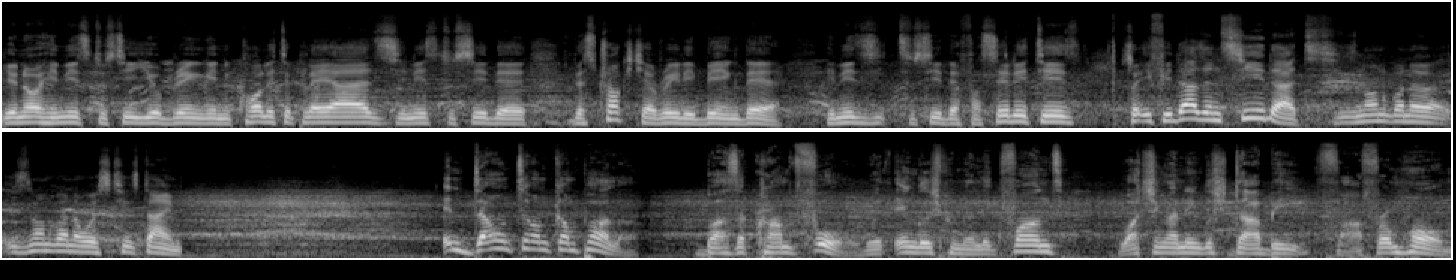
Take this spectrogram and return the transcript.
You know, he needs to see you bring in quality players. He needs to see the, the structure really being there. He needs to see the facilities. So if he doesn't see that, he's not gonna he's not gonna waste his time. In downtown Kampala, bars are crammed full with English Premier League fans watching an English derby far from home.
